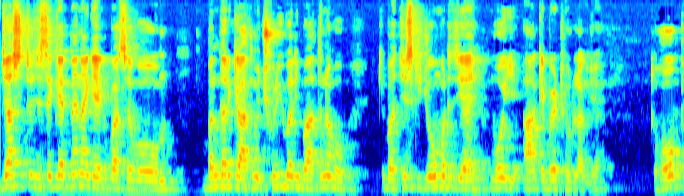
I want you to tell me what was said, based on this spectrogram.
जस्ट जैसे कहते हैं ना कि एक बस वो बंदर के हाथ में छुरी वाली बात ना हो कि बस जिसकी जो मर्ज़ी आए, वो ही आके बैठे लग जाए। तो होप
